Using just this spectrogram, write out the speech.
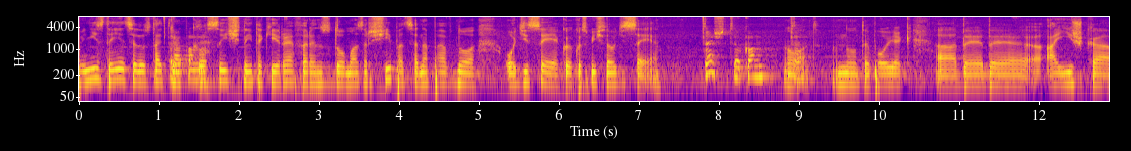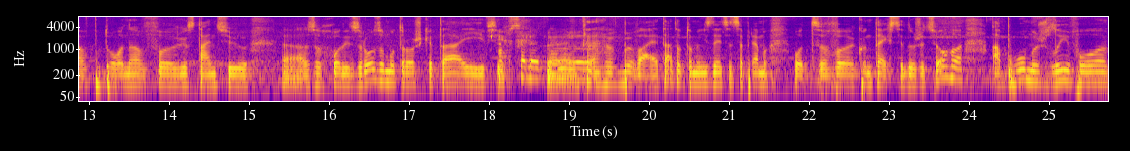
Мені здається, достатньо тропами. класичний такий референс до Мазершіпа. Це, напевно, Одіссея, космічна Одіссея. Теж цілком. так. От. Ну, типу, як де, де Аїшка вбудована в станцію, заходить з розуму трошки, та і всіх Абсолютно е, та, вбиває. Та? Тобто, мені здається, це прямо от в контексті дуже цього. Або, можливо,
